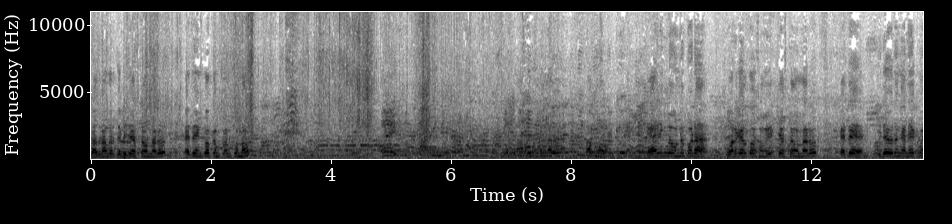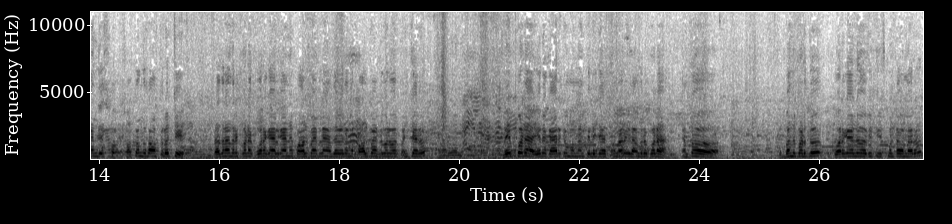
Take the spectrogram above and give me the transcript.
ప్రజలందరూ తెలియజేస్తూ ఉన్నారు. అయితే ఇంకొకరిని కనుక్కుందాం. ఉన్నారు. పాపం క్యారింగ్లో ఉన్న ఉండి కూడా కూరగాయల కోసం వెయిట్ చేస్తూ ఉన్నారు. అయితే ఇదే విధంగా అనేక మంది స్వ- స్వచ్ఛంద సంస్థలు వచ్చి ప్రజలందరికీ కూడా కూరగాయలు కానీ పాలు ప్యాకెట్లు అదేవిధంగా పాలు ప్యాకెట్లు కూడా వారు పంచారు. రేపు కూడా ఏదో కార్యక్రమం ఉందని తెలియజేస్తున్నారు వీళ్ళందరూ కూడా ఎంతో ఇబ్బంది పడుతూ కూరగాయలు అవి తీసుకుంటూ ఉన్నారు.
